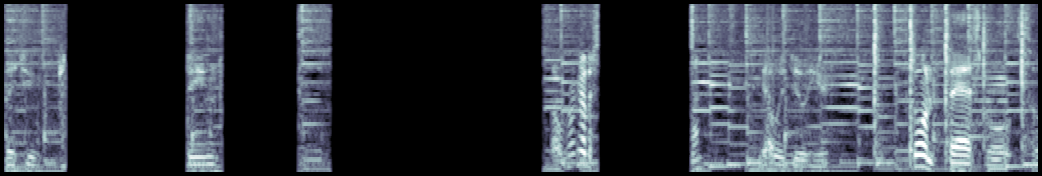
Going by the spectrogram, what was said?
you being. Oh, we're gonna how we do here. Let's go in fast mode so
